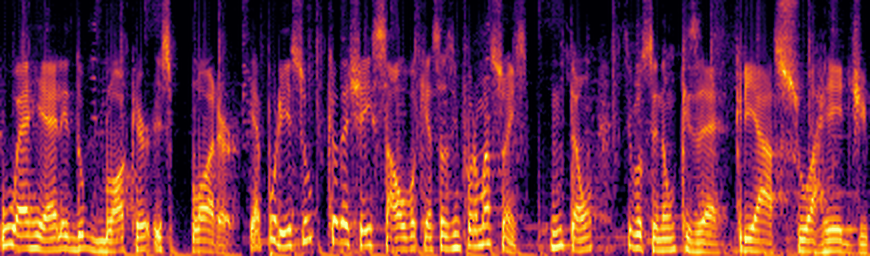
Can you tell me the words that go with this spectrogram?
URL do Blocker Explorer. E é por isso que eu deixei salvo aqui essas informações. Então, se você não quiser criar a sua rede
